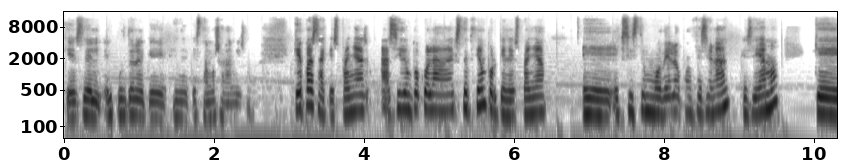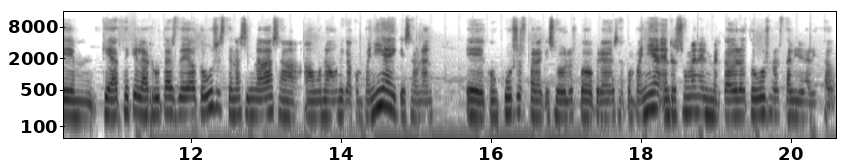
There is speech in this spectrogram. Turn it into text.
que es el, el, punto en el, que, en el que estamos ahora mismo. ¿Qué pasa? Que España ha sido un poco la excepción porque en España existe un modelo concesional que se llama que, hace que las rutas de autobús estén asignadas a, a una única compañía y que se abran eh, concursos para que solo los pueda operar esa compañía. En resumen, el mercado del autobús no está liberalizado,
